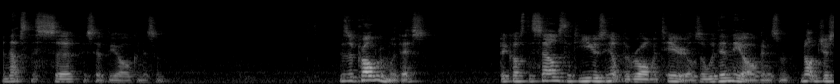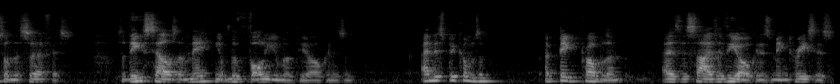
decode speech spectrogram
and that's the surface of the organism. There's a problem with this, because the cells that are using up the raw materials are within the organism, not just on the surface. So these cells are making up the volume of the organism. And this becomes a, a big problem as the size of the organism increases.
